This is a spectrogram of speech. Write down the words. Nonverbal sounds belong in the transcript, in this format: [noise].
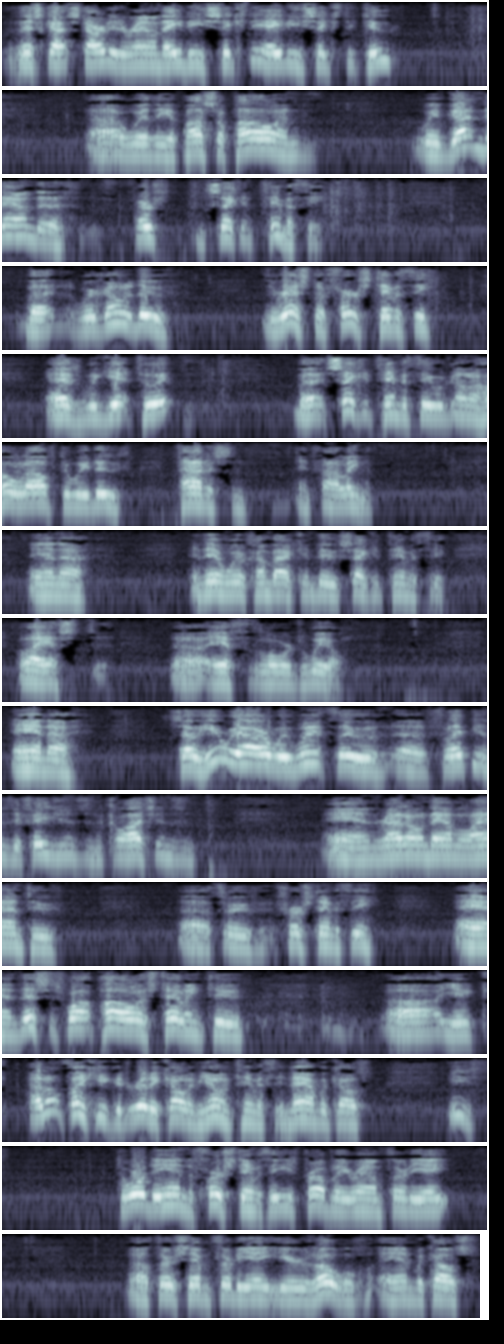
this got started around AD 60, AD 62 uh, with the Apostle Paul, and we've gotten down to First and Second Timothy. But we're going to do the rest of First Timothy as we get to it. But Second Timothy, we're going to hold off till we do Titus and, and Philemon. And, uh, and then we'll come back and do Second Timothy last, uh, if the Lord's will. And, uh, so here we are. We went through, uh, Philippians, Ephesians, and Colossians and, and right on down the line to, uh, through First Timothy. And this is what Paul is telling to, uh, you, I don't think you could really call him young Timothy now because he's toward the end of First Timothy. He's probably around 38, uh, 37, 38 years old. And because,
